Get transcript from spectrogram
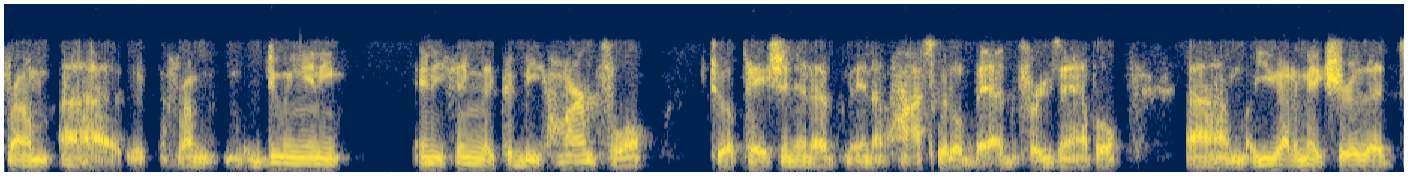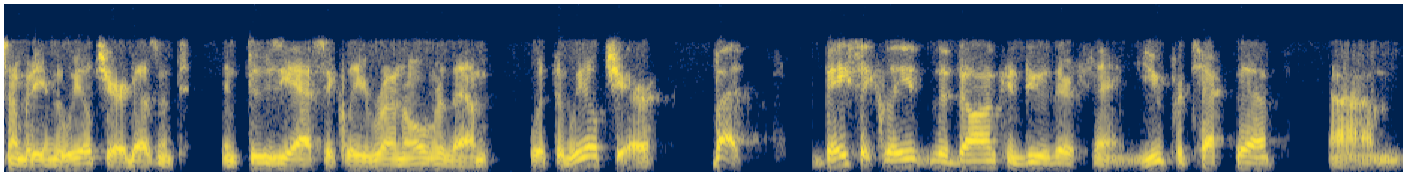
from uh, from doing any anything that could be harmful to a patient in a in a hospital bed, for example. Um, you got to make sure that somebody in the wheelchair doesn't enthusiastically run over them with the wheelchair. But basically, the dog can do their thing. You protect them. Um,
